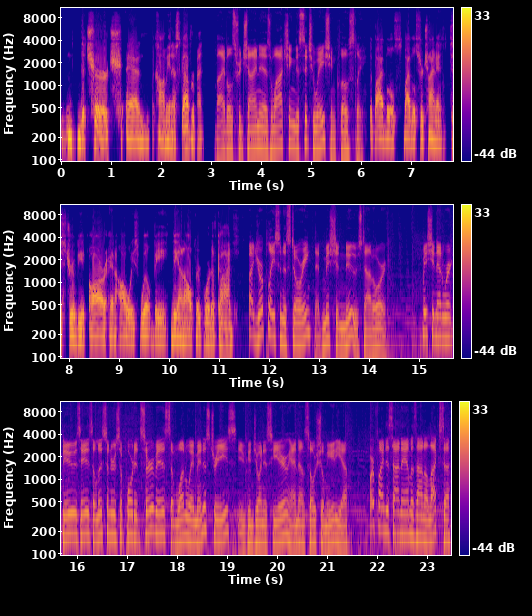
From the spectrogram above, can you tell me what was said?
the church and the communist government. Bibles for China is watching the situation closely. The Bibles Bibles for China distribute are and always will be the unaltered Word of God. Find your place in the story at missionnews.org. Mission Network News is a listener supported service of One Way Ministries. You can join us here and on social media, or find us on Amazon Alexa,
